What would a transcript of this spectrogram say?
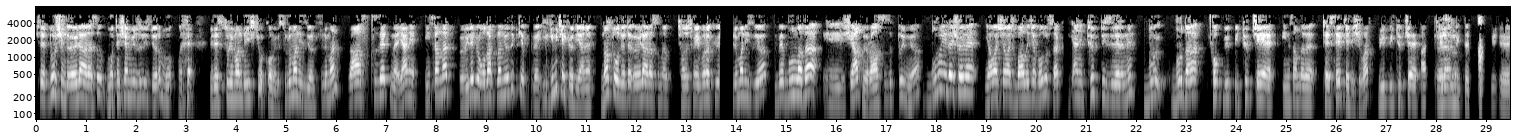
İşte dur şimdi öğle arası muhteşem yüzyıl izliyorum. bir de Süleyman değiş çok komik. Süleyman izliyorum. Süleyman rahatsız etme. Yani insanlar öyle bir odaklanıyordu ki ilgimi çekiyordu yani. Nasıl oluyor da öğle arasında çalışmayı bırakıyor Süleyman izliyor ve bununla da e, şey yapmıyor, rahatsızlık duymuyor. Burayı da şöyle yavaş yavaş bağlayacak olursak yani Türk dizilerinin bu burada çok büyük bir Türkçe'ye insanları sevk edişi var. Büyük bir Türkçe Kesinlikle bir, e,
